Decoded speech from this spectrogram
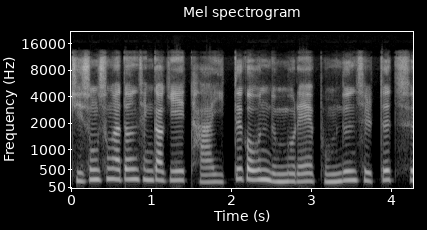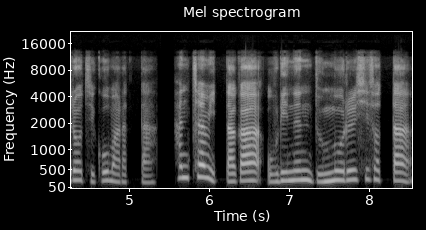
뒤숭숭하던 생각이 다 이 뜨거운 눈물에 봄눈 실듯 쓰러지고 말았다. 한참 있다가 우리는 눈물을 씻었다.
